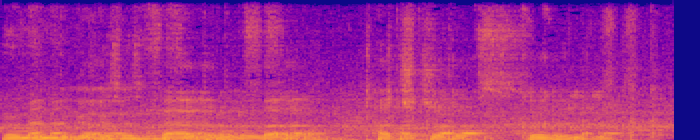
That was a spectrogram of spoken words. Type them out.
Remember guys, when fair but unfair, touch gloves, good luck.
